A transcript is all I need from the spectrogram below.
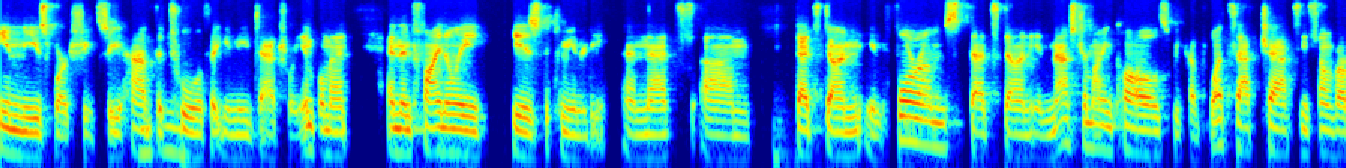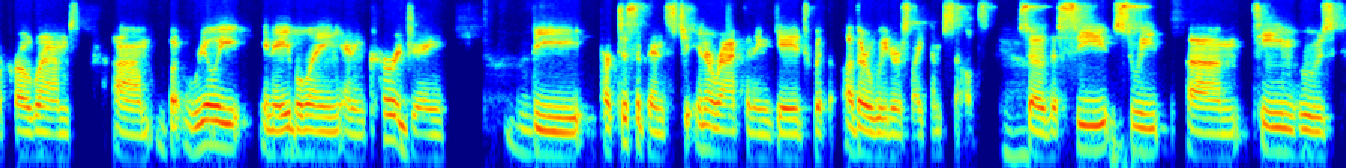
in these worksheets. So you have mm-hmm. the tools that you need to actually implement. And then finally is the community. And that's um, that's done in forums, that's done in mastermind calls. We have WhatsApp chats in some of our programs, um, but really enabling and encouraging the participants to interact and engage with other leaders like themselves. Yeah. So the C suite um, team, who's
